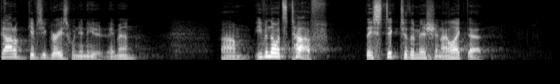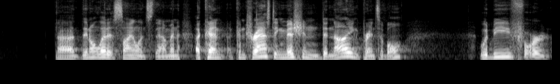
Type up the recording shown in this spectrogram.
God gives you grace when you need it. Amen. Um, even though it's tough, they stick to the mission. I like that. Uh, they don't let it silence them. And a, con- a contrasting mission denying principle would be for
